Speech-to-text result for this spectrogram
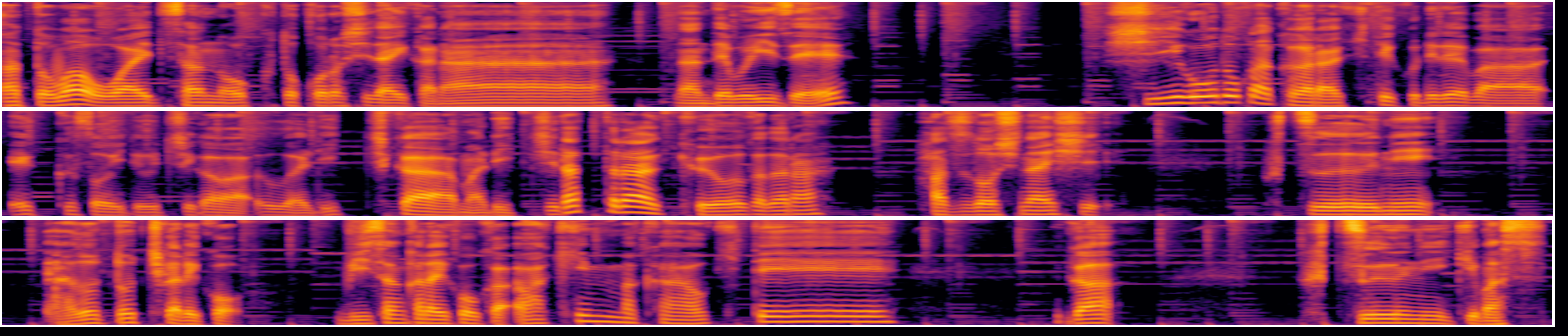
あとはお相手さんの置くところ次第かな。なんでもいいぜ。C5 とかから来てくれれば X 置いて内側。うわ、リッチか。まあリッチだったら許容化だな。発動しないし。普通に、あどどっちから行こう。B さんから行こうか。あ、金馬か。起きて。が、普通に行きます。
